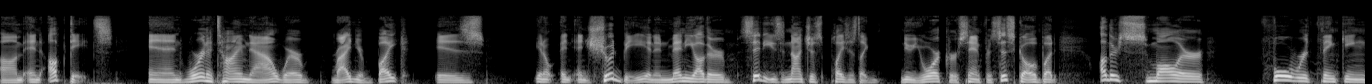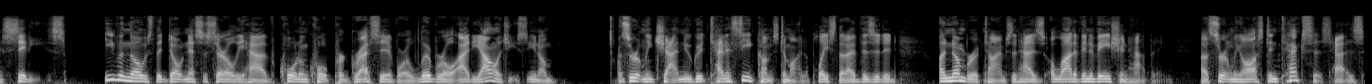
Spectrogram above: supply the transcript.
um, and updates. And we're in a time now where riding your bike is, you know, and, and should be, and in many other cities, and not just places like New York or San Francisco, but other smaller, forward thinking cities, even those that don't necessarily have quote unquote progressive or liberal ideologies. You know, certainly Chattanooga, Tennessee comes to mind, a place that I visited a number of times that has a lot of innovation happening. Uh, certainly Austin, Texas has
